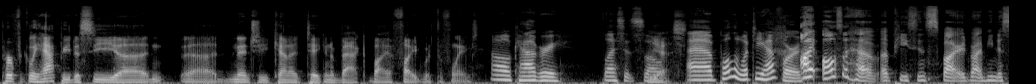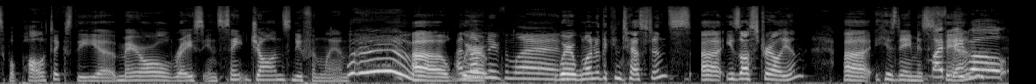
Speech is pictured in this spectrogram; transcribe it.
perfectly happy to see uh, uh, Nenshi kind of taken aback by a fight with the Flames. Oh, Calgary. Bless its soul. Yes. Uh, Paula, what do you have for us? I also have a piece inspired by municipal politics, the uh, mayoral race in St. John's, Newfoundland. Woo! Uh, I love Newfoundland. where one of the contestants uh, is Australian. Uh, his name is My Finn. people!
